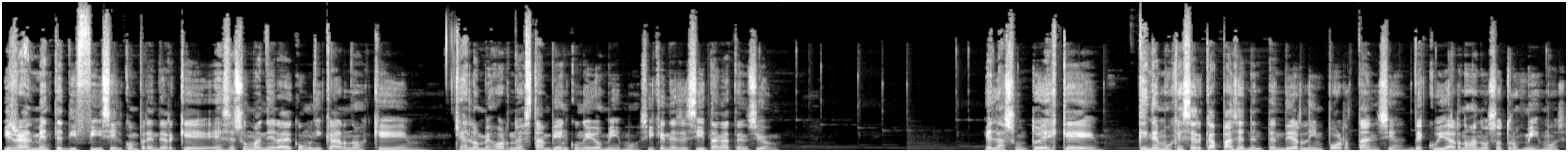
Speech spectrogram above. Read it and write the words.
Y realmente es difícil comprender que esa es su manera de comunicarnos que, que a lo mejor no están bien con ellos mismos y que necesitan atención. El asunto es que tenemos que ser capaces de entender la importancia de cuidarnos a nosotros mismos,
